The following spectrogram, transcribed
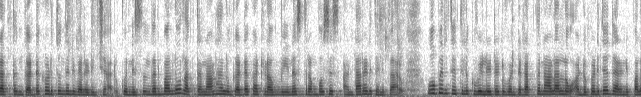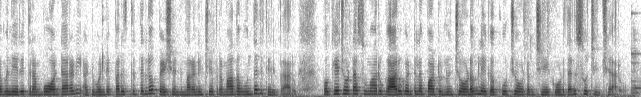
రక్తం గడ్డకడుతుందని వెల్లడించారు. కొన్ని సందర్భాల్లో రక్తనాళాలు గడ్డకట్టడం వీనస్ థ్రంబోసిస్ అంటారని తెలిపారు. ఊపిరితిత్తులకు వెళ్ళేటటువంటి రక్తనాళాల్లో అడ్డుపెడితే దానిని పలమనేరి థ్రంబో అంటారని అటువంటి పరిస్థితుల్లో పేషెంట్ మరణించే ప్రమాదం ఉందని తెలిపారు. ఒకే చోట సుమారుగా ఆరు గంటల పాటు నుంచోవడం లేక కూర్చోవడం చేయకూడదని సూచించారు.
